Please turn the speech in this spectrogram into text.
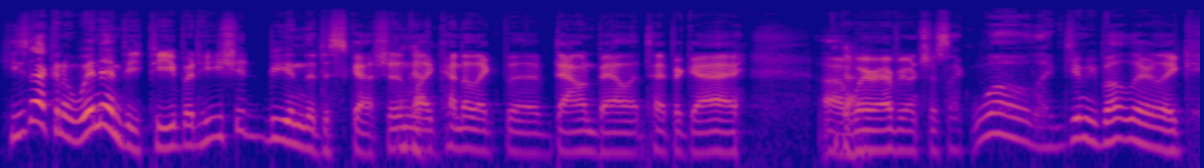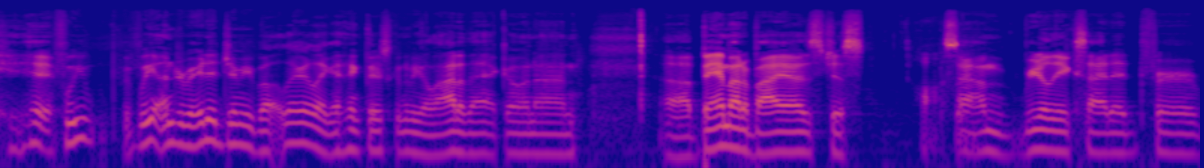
he's not going to win MVP, but he should be in the discussion, okay. like kind of like the down ballot type of guy. Uh, okay. Where everyone's just like, "Whoa!" Like Jimmy Butler. Like if we if we underrated Jimmy Butler, like I think there's going to be a lot of that going on. Uh, Bam Adebayo is just awesome. I'm really excited for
